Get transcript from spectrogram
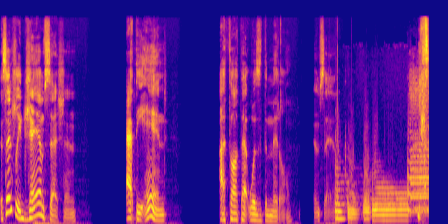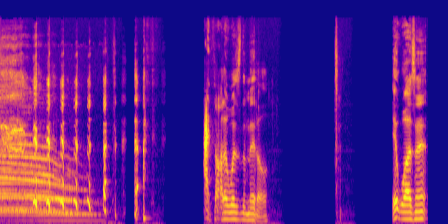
essentially jam session at the end, I thought that was the middle. You know I'm saying? I thought it was the middle. It wasn't.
